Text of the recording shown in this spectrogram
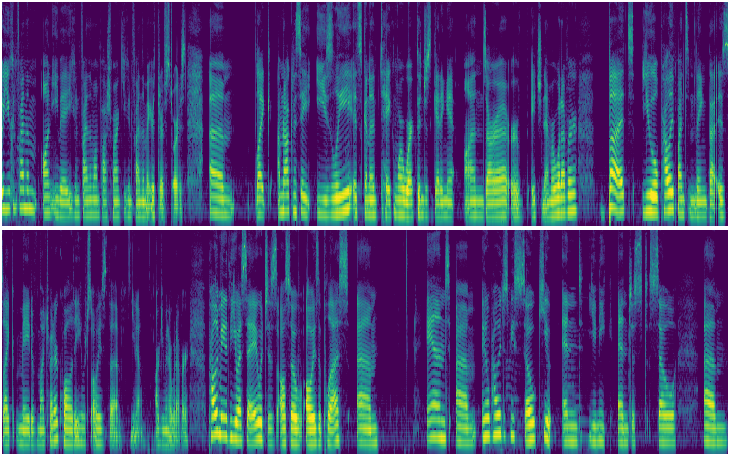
you can find them on ebay you can find them on poshmark you can find them at your thrift stores. Um like i'm not gonna say easily it's gonna take more work than just getting it on zara or h&m or whatever but you'll probably find something that is like made of much better quality, which is always the you know argument or whatever. Probably made in the USA, which is also always a plus. Um, and um, it'll probably just be so cute and unique and just so. Um,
